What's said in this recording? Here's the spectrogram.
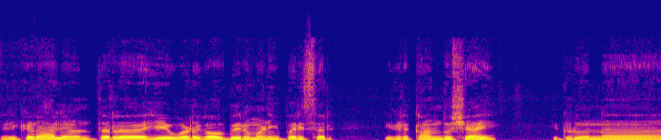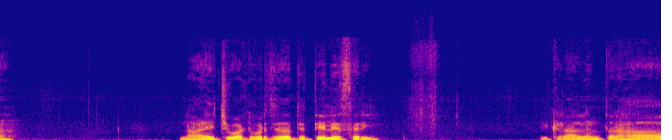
तर इकडं आल्यानंतर हे वडगाव बिरमणी परिसर. इकडे कांदोशी आहे. इकडून नाळेची वाटवरती जाते तेलेसरी. इकडे आल्यानंतर हा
